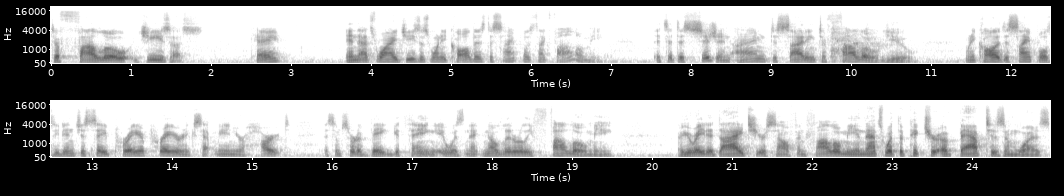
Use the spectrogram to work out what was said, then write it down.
to follow Jesus. Okay? And that's why Jesus, when he called his disciples, he's like, follow me. It's a decision. I'm deciding to follow you. When he called his disciples, he didn't just say, pray a prayer and accept me in your heart as some sort of vague thing. It was like, no, literally follow me. Are you ready to die to yourself and follow me? And that's what the picture of baptism was.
